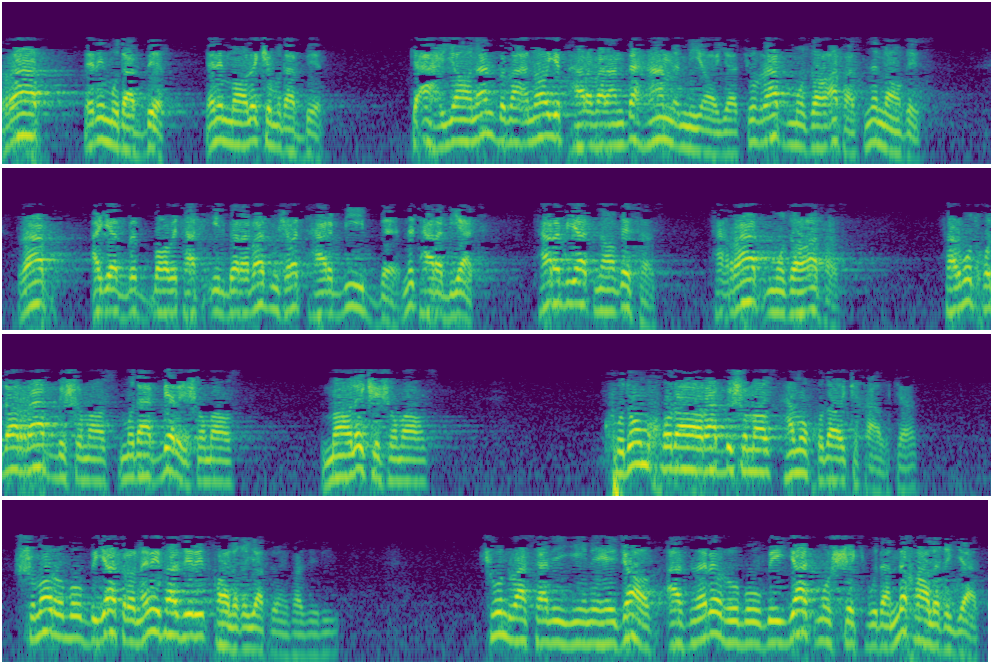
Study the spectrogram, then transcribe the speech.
رب یعنی مدبر یعنی مالک مدبر که احیانا به معنای پرورنده هم می آید چون رب مضاعف است نه ناقص. رب اگر به باب تفعیل برود می شود تربیب نه تربیت. تربیت ناقص است. رب مضاعف است. فرمود خدا رب شماست مدبر شماست. مالک شماست. کدوم خدا رب شماست؟ همون خدایی که خلق کرد. شما ربوبیت را نمیپذیرید خالقیت را نمیپذیرید. چون وسنیین حجاز از نظر ربوبیت مشک بودن نه خالقیت.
